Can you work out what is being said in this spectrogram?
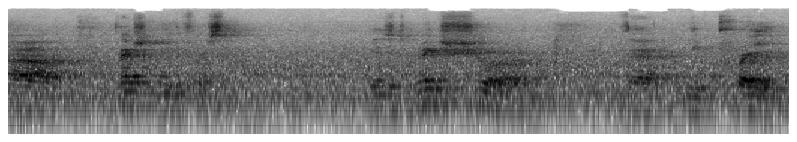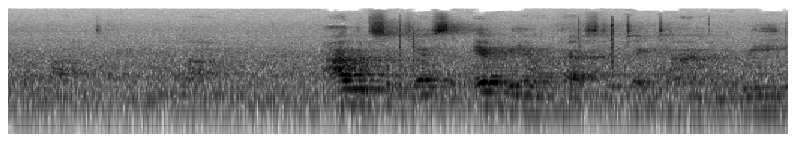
uh, that should be the first thing, is to make sure that we pray a lot. Uh, I would suggest that every young pastor take time and read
